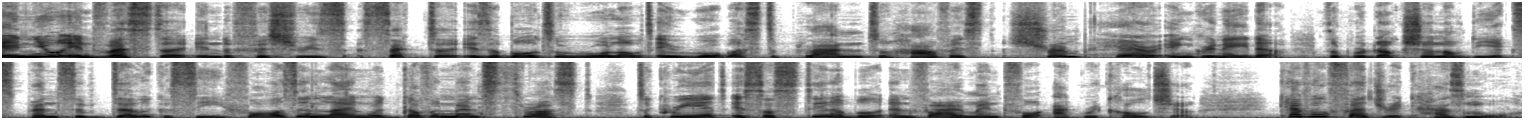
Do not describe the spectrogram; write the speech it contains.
A new investor in the fisheries sector is about to roll out a robust plan to harvest shrimp here in Grenada. The production of the expensive delicacy falls in line with government's thrust to create a sustainable environment for agriculture. Kevin Frederick has more.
